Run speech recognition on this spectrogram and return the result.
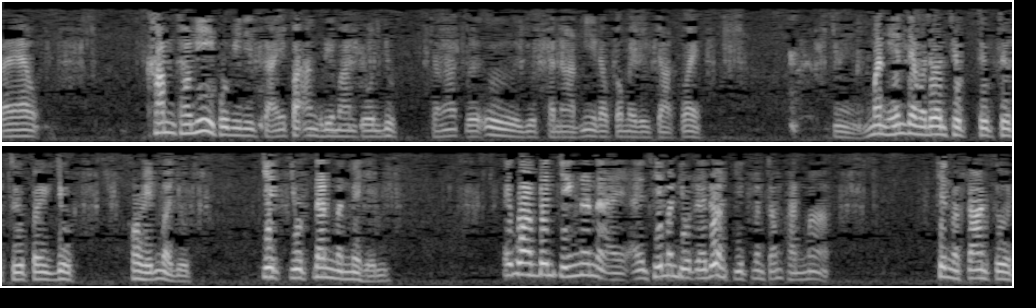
แล้วคำเท่านี้ผู้มีนิสัยพระอังคุริมานโจรหยุดชะงักเลยเออหยุดขนาดนี้เราก็ไม่รู้จักไว้มันเห็นแต่มาเดินถึบถึบถึบถึบไปหยุดเขาเห็นว่าหยุด จิตหยุดนั่นมันไม่เห็นไอ้ความเป็นจริงนั่นไอ้ไอ้ที่มันหยุดในเรื่องจิตมันสำคัญมาก เช่นว่าการเกิด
